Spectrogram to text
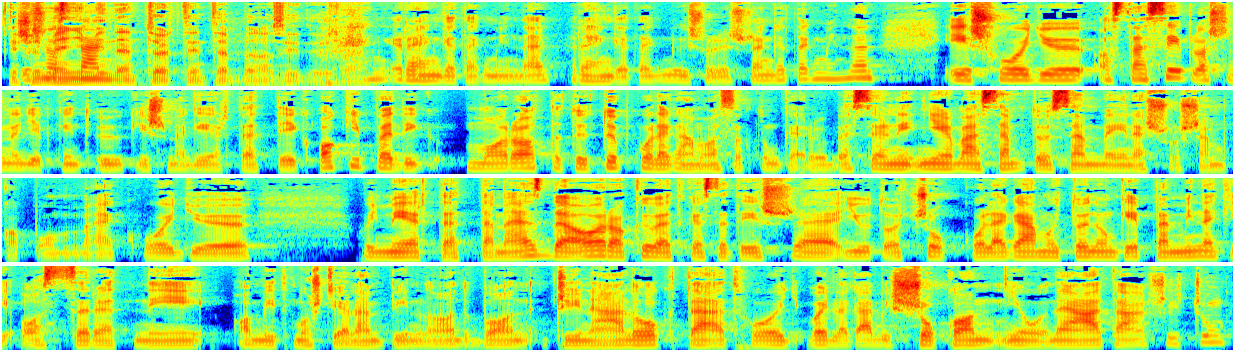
és, és mennyi aztán, minden történt ebben az időben? Rengeteg minden, rengeteg műsor és rengeteg minden, és hogy aztán szép lassan egyébként ők is megértették. Aki pedig maradt, tehát több kollégámmal szoktunk erről beszélni, nyilván szemtől szembe én ezt sosem kapom meg, hogy hogy miért tettem ezt, de arra a következtetésre jutott sok kollégám, hogy tulajdonképpen mindenki azt szeretné, amit most jelen pillanatban csinálok, tehát hogy, vagy legalábbis sokan, jó, ne általánosítsunk,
